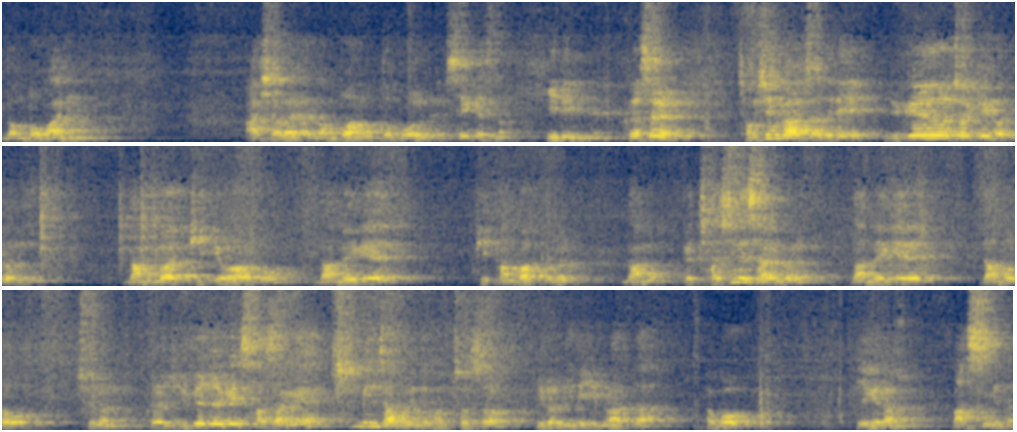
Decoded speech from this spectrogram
넘버 원입니다. 아시아가 넘버 원 또 뭘 세계에서 1위입니다. 그것을 정신과학자들이 유교적인 어떤 남과 비교하고 남에게 비판받기를 남, 그 자신의 삶을 남에게 남으로 주는 그런 유교적인 사상에 천민 자본이 거쳐서 이런 일이 일어났다라고 얘기를 합니다. 맞습니다.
